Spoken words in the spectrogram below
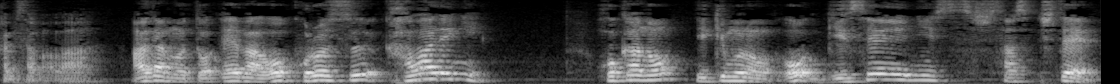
神様は、アダムとエヴァを殺す代わりに、他の生き物を犠牲にさして、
